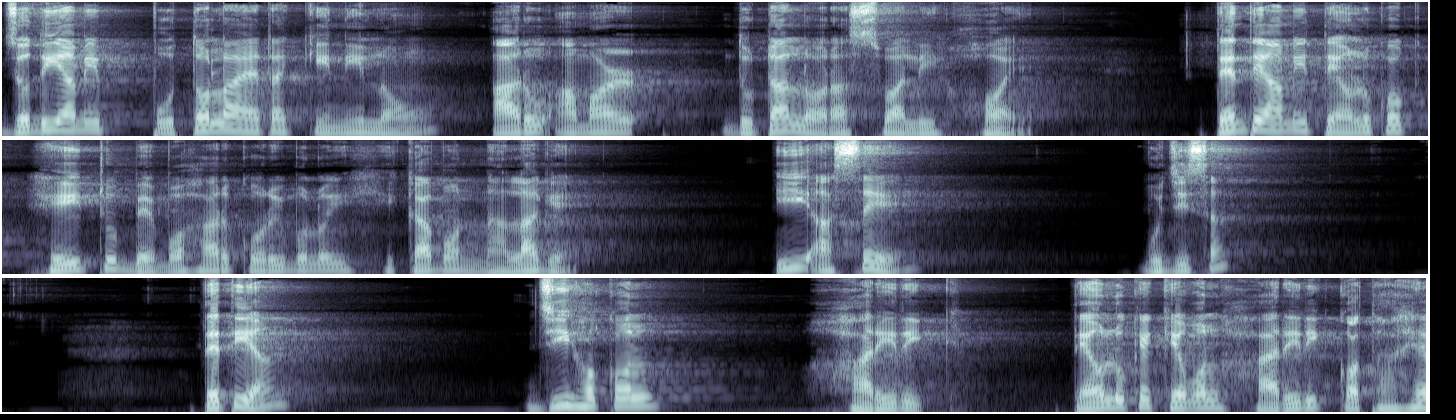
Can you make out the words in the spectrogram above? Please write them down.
যদি আমি পুতলা এটা কিনি লওঁ আৰু আমাৰ দুটা ল'ৰা ছোৱালী হয় তেন্তে আমি তেওঁলোকক সেইটো ব্যৱহাৰ কৰিবলৈ শিকাব নালাগে। ই আছে বুজিছা? তেতিয়া যিসকল শাৰীৰিক তেওঁলোকে কেৱল শাৰীৰিক কথাহে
